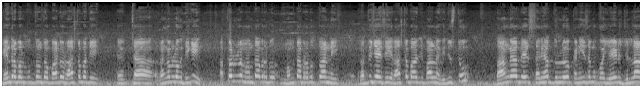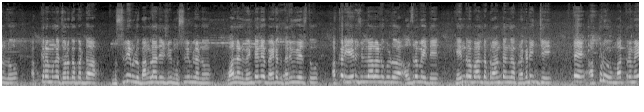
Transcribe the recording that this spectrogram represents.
కేంద్ర ప్రభుత్వంతో పాటు రాష్ట్రపతి రంగంలోకి దిగి అక్కడున్న మమతా ప్రభు మమతా ప్రభుత్వాన్ని రద్దు చేసి రాష్ట్రపతి పాలన విధిస్తూ బంగ్లాదేశ్ సరిహద్దుల్లో కనీసం ఒక ఏడు జిల్లాల్లో అక్రమంగా చొరకబడ్డ ముస్లింలు బంగ్లాదేశీ ముస్లింలను వాళ్ళని వెంటనే బయటకు తరిమివేస్తూ అక్కడ ఏడు జిల్లాలను కూడా అవసరమైతే కేంద్రపాలిత ప్రాంతంగా ప్రకటించి అప్పుడు మాత్రమే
